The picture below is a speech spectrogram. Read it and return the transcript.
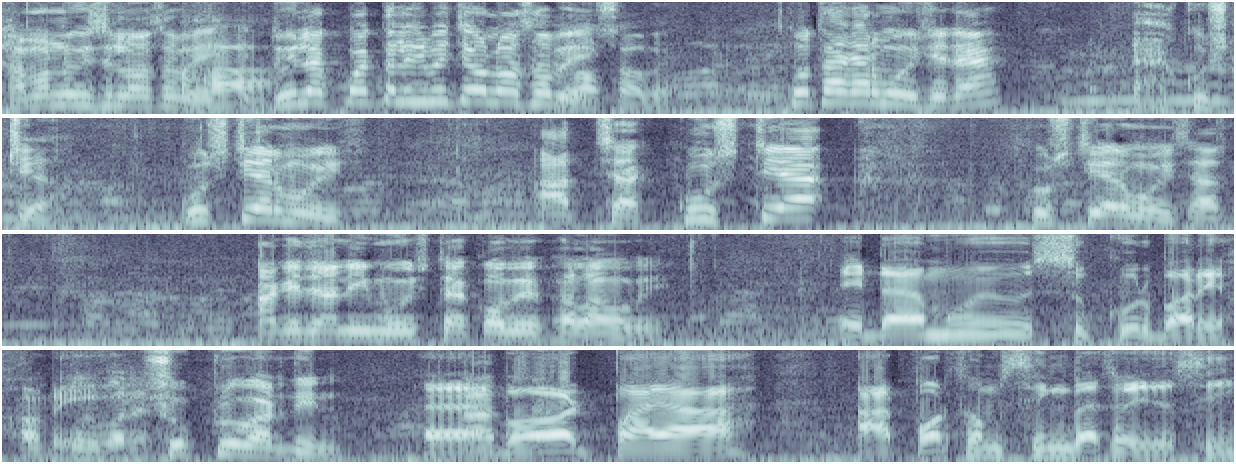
সামান্য কিছু লস হবে? হ্যাঁ। দুই লাখ পঁয়তাল্লিশ বেচেও লস হবে? লস হবে। কোথাকার মহিষ এটা? কুষ্টিয়া। কুষ্টিয়ার মহিষ। আচ্ছা কুষ্টিয়া কুষ্টিয়ার মহিষ। আর আগে জানি মহিষটা কবে ফেলা হবে। এটা মুই শুক্রবারে হবে। শুক্রবার। দিন। হ্যাঁ, আচ্ছা। বট পায়া আর প্রথম সিং ব্যাচ হয়েছে সিং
